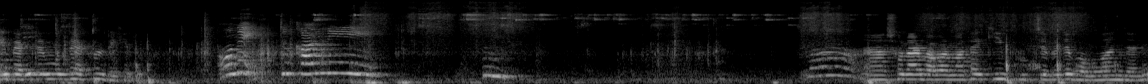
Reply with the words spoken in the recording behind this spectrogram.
এই ব্যাগটার মধ্যে এখন রেখে দেবো। সোনার বাবার মাথায় কি ভূত চেপেছে ভগবান জানে।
